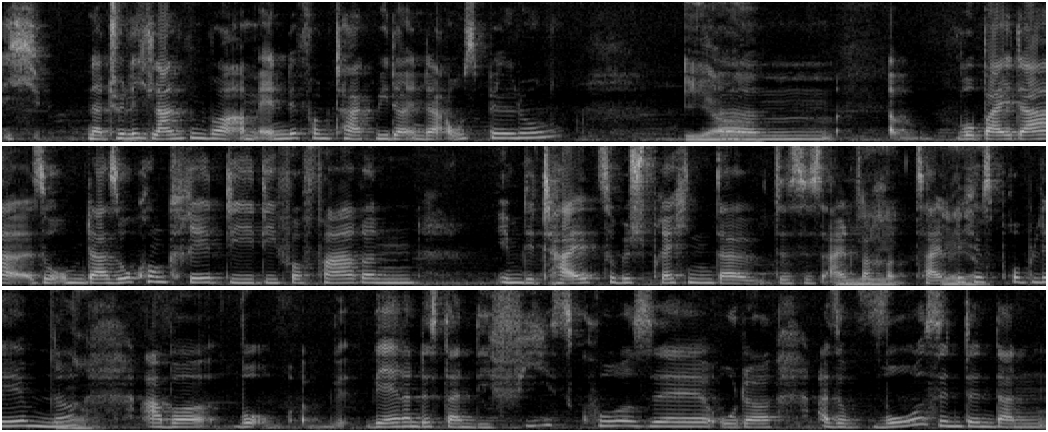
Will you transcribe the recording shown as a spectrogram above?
ich natürlich landen wir am Ende vom Tag wieder in der Ausbildung. Ja. Ähm, wobei da, also um da so konkret die, die Verfahren im Detail zu besprechen, da, das ist einfach nee, ein zeitliches ja, ja. Problem. Ne? Genau. Aber wo, wären das dann die Fies-Kurse oder also wo sind denn dann,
